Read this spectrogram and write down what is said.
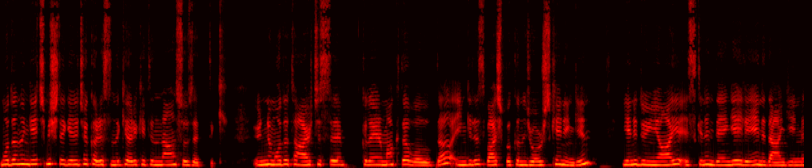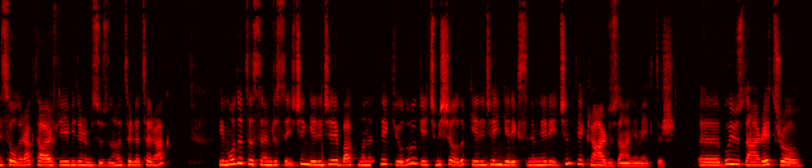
Modanın geçmişle gelecek arasındaki hareketinden söz ettik. Ünlü moda tarihçisi Claire McDowell da İngiliz Başbakanı George Canning'in yeni dünyayı eskinin dengeyle yeniden giyinmesi olarak tarifleyebilirim sözünü hatırlatarak bir moda tasarımcısı için geleceğe bakmanın tek yolu geçmişe alıp geleceğin gereksinimleri için tekrar düzenlemektir. Ee, bu yüzden retro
